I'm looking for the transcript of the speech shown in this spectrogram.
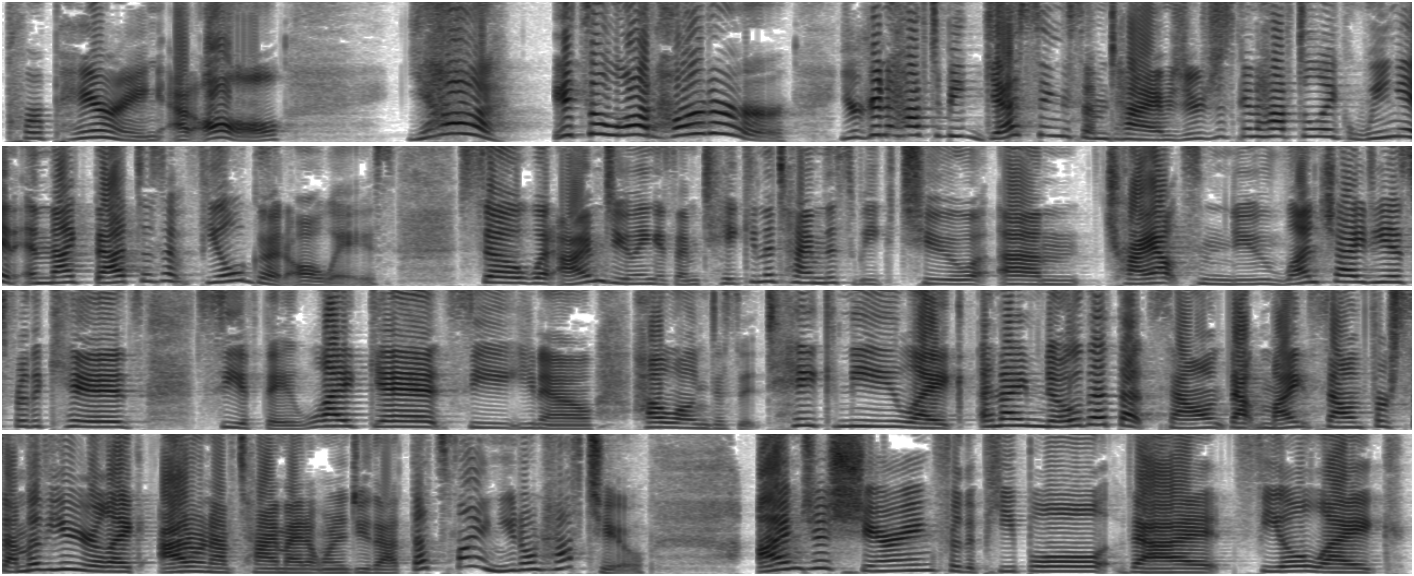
preparing at all, yeah, it's a lot harder. You're going to have to be guessing sometimes. You're just going to have to like wing it. And like that doesn't feel good always. So, what I'm doing is I'm taking the time this week to um, try out some new lunch ideas for the kids, see if they like it, see, you know, how long does it take me? Like, and I know that that sound, that might sound for some of you, you're like, I don't have time. I don't want to do that. That's fine. You don't have to. I'm just sharing for the people that feel like,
